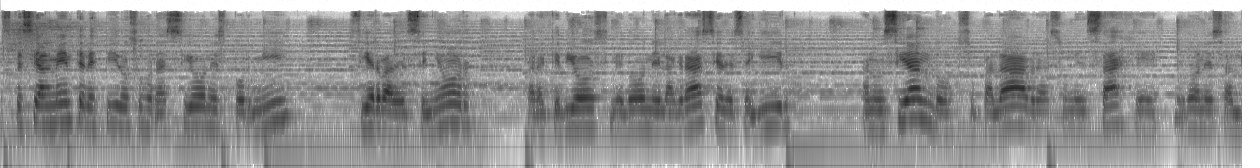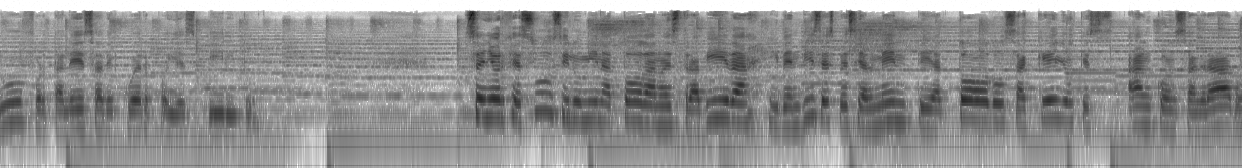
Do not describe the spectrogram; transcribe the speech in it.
Especialmente les pido sus oraciones por mí, sierva del Señor, para que Dios me done la gracia de seguir anunciando su palabra, su mensaje, me done salud, fortaleza de cuerpo y espíritu. Señor Jesús, ilumina toda nuestra vida y bendice especialmente a todos aquellos que han consagrado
